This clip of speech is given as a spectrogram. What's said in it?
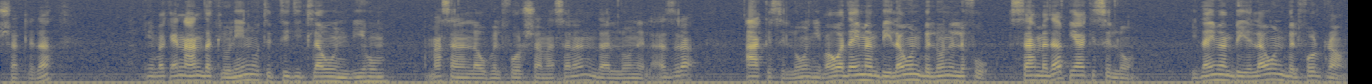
بالشكل ده. يبقى كأن عندك لونين وتبتدي تلون بيهم. مثلا لو بالفرشة مثلا ده اللون الأزرق اعكس اللون. يبقى هو دايما بيلون باللون اللي فوق. السهم ده بيعكس اللون. دايما بيلون بال foreground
